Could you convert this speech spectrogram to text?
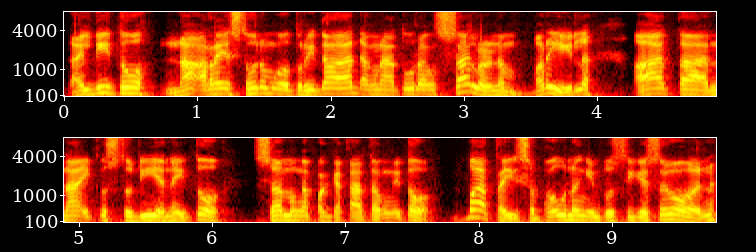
Dahil dito, naaresto ng mga otoridad ang naturang seller ng baril at uh, naikustudiya na ito sa mga pagkakataong ito. Batay sa paunang investigasyon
